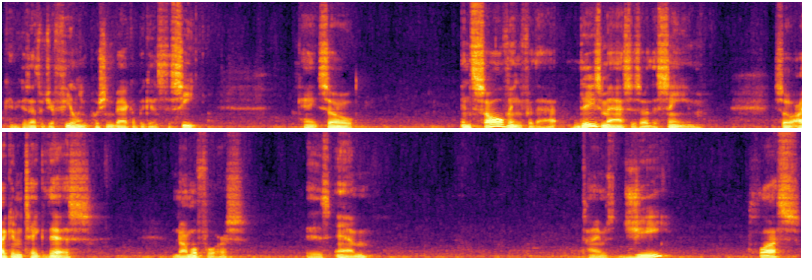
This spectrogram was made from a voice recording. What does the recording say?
okay, because that's what you're feeling pushing back up against the seat. Okay, so in solving for that, these masses are the same. So I can take this, normal force is m times g plus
